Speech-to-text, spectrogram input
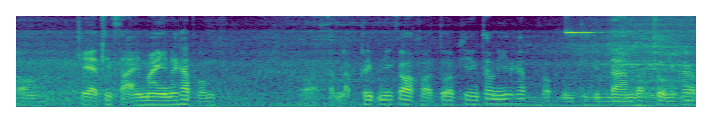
ลองแก้ที่สายไม้นะครับผมก็สำหรับคลิปนี้ก็ขอตัวเพียงเท่านี้นะครับ ขอบคุณที่ติดตามรับชมครับ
